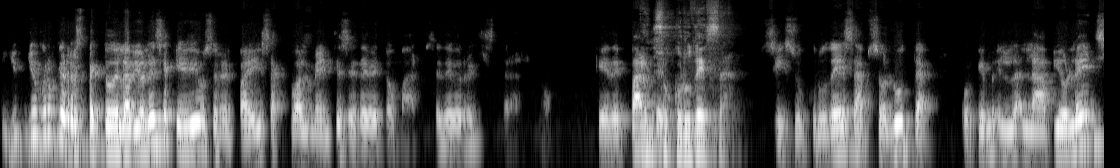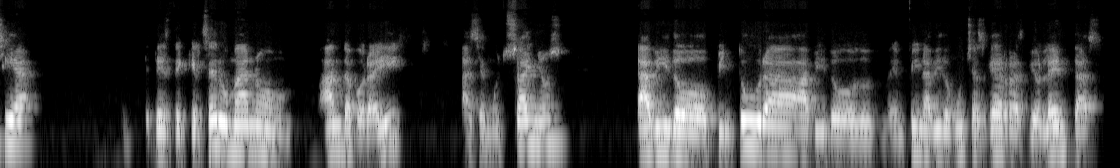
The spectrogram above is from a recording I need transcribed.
Yo, creo que respecto de la violencia que vivimos en el país actualmente se debe tomar, se debe registrar. Que de parte, en su crudeza. Sí, su crudeza absoluta, porque la violencia, desde que el ser humano anda por ahí, hace muchos años, ha habido pintura, ha habido, en fin, ha habido muchas guerras violentas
